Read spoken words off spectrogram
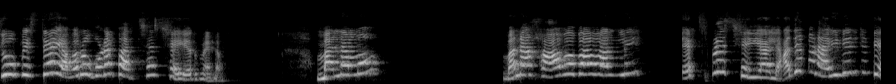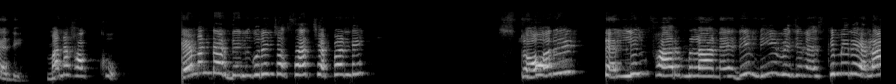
చూపిస్తే ఎవరు కూడా పర్చేస్ చేయరు మేడం. మనము మన హావభావాల్ని ఎక్స్ప్రెస్ చేయాలి. అదే మన ఐడెంటిటీ అది మన హక్కు. ఏమంటారు దీని గురించి ఒకసారి చెప్పండి? స్టోరీ టెల్లింగ్ ఫార్ములా అనేది మీ బిజినెస్కి మీరు ఎలా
